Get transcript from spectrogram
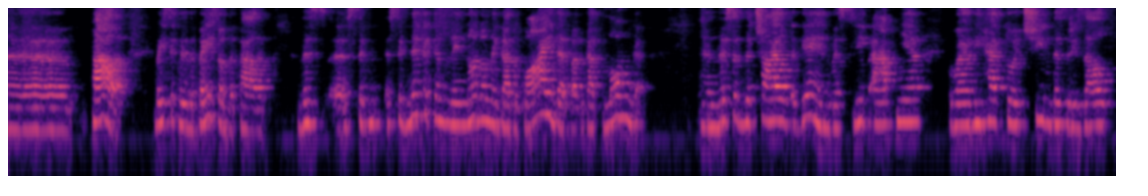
uh, palate, basically the base of the palate. This uh, sig- significantly not only got wider but got longer. And this is the child again with sleep apnea, where we had to achieve this result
